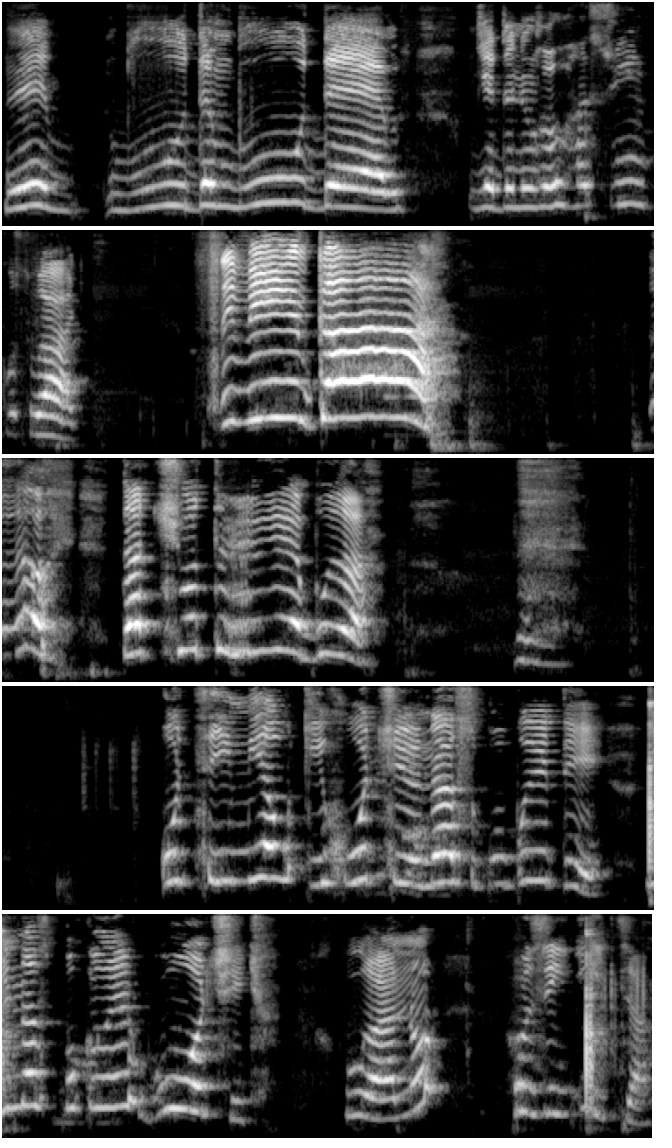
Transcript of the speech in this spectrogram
не будем, будем єдиного свинку звати. Свинка! Ой, та що треба? Оцей мелкий хоче нас побити і нас поклегочить. Ладно, розійдіться.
